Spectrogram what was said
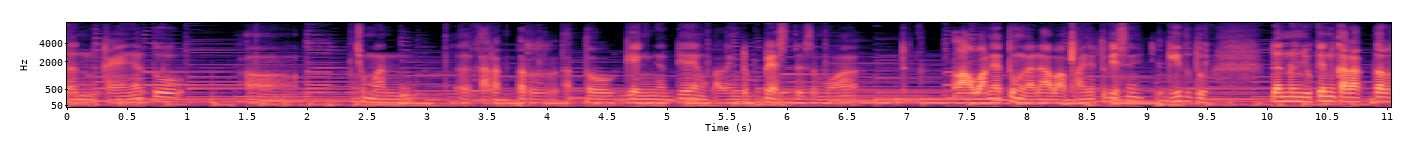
dan kayaknya tuh uh, cuman uh, karakter atau gengnya dia yang paling the best dari semua lawannya tuh nggak ada apa-apanya. Tuh biasanya gitu tuh. Dan nunjukin karakter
